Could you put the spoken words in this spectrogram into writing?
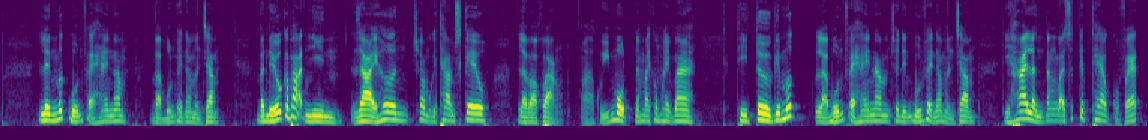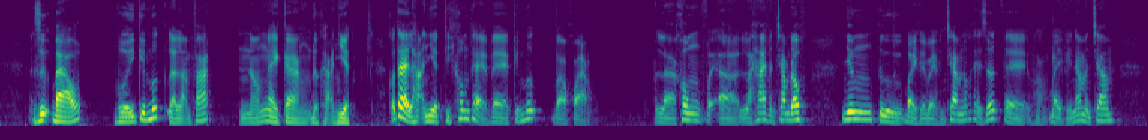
lên mức 4,25 và 4,5%. Và nếu các bạn nhìn dài hơn cho một cái time scale là vào khoảng à, quý 1 năm 2023 thì từ cái mức là 4,25 cho đến 4,5% thì hai lần tăng lãi suất tiếp theo của Fed dự báo với cái mức là lạm phát nó ngày càng được hạ nhiệt. Có thể là hạ nhiệt thì không thể về cái mức vào khoảng là không phải à, là 2% đâu nhưng từ 7,7% nó có thể rớt về khoảng 7,5%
